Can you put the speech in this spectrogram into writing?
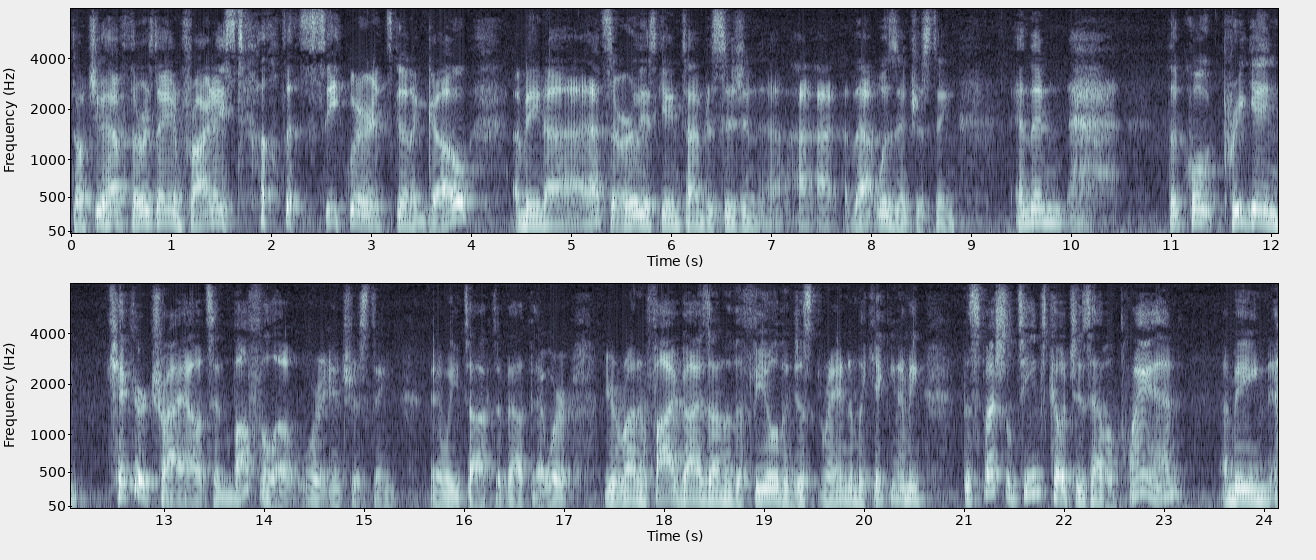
don't you have Thursday and Friday still to see where it's going to go? I mean, uh, that's the earliest game time decision. Uh, I, I, that was interesting. And then the quote pregame kicker tryouts in Buffalo were interesting. And we talked about that, where you're running five guys onto the field and just randomly kicking. I mean, the special teams coaches have a plan. I mean,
